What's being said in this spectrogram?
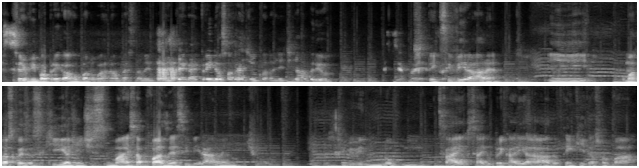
servir para pregar roupa no varal, mas também pode pegar e prender o salgadinho quando a gente já abriu. Tem que se virar, né? E uma das coisas que a gente mais sabe fazer é se virar, né? Tipo, se vive no, sai, sai do precariado, tem que transformar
